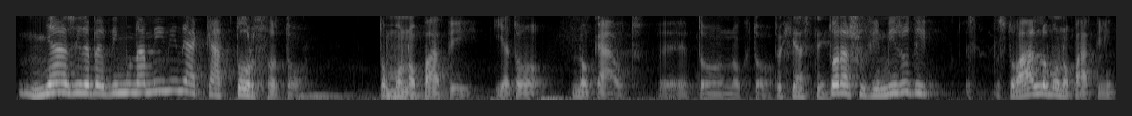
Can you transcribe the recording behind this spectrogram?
μοιάζει ρε παιδί μου να μην είναι ακατόρθωτο το μονοπάτι για το νοκάουτ ε, των 8. Το χιαστή. Τώρα σου θυμίζω ότι στο άλλο μονοπάτι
